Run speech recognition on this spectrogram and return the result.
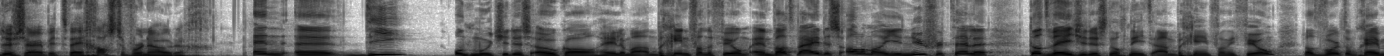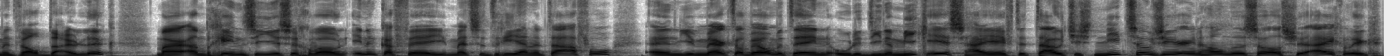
Dus daar heb je twee gasten voor nodig. En eh, die ontmoet je dus ook al helemaal aan het begin van de film. En wat wij dus allemaal je nu vertellen, dat weet je dus nog niet aan het begin van die film. Dat wordt op een gegeven moment wel duidelijk. Maar aan het begin zie je ze gewoon in een café met z'n drie aan een tafel. En je merkt al wel meteen hoe de dynamiek is. Hij heeft de touwtjes niet zozeer in handen zoals je eigenlijk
